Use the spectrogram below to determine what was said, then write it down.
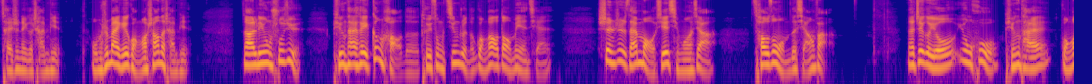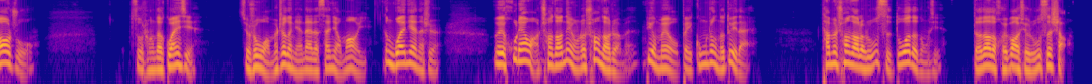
才是那个产品，我们是卖给广告商的产品。那利用数据，平台可以更好的推送精准的广告到我们眼前，甚至在某些情况下操纵我们的想法。那这个由用户、平台、广告主组成的关系，就是我们这个年代的三角贸易。更关键的是，为互联网创造内容的创造者们并没有被公正的对待，他们创造了如此多的东西。得到的回报却如此少，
